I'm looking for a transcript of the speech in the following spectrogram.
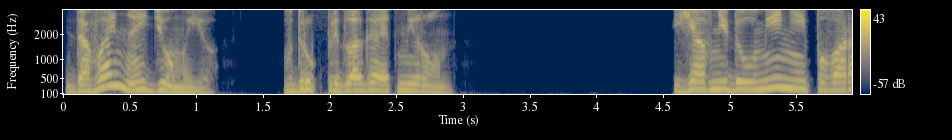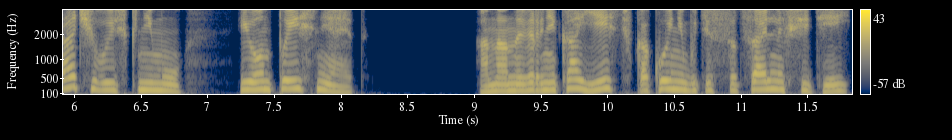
«Давай найдем ее», — вдруг предлагает Мирон. Я в недоумении поворачиваюсь к нему, и он поясняет. Она наверняка есть в какой-нибудь из социальных сетей.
